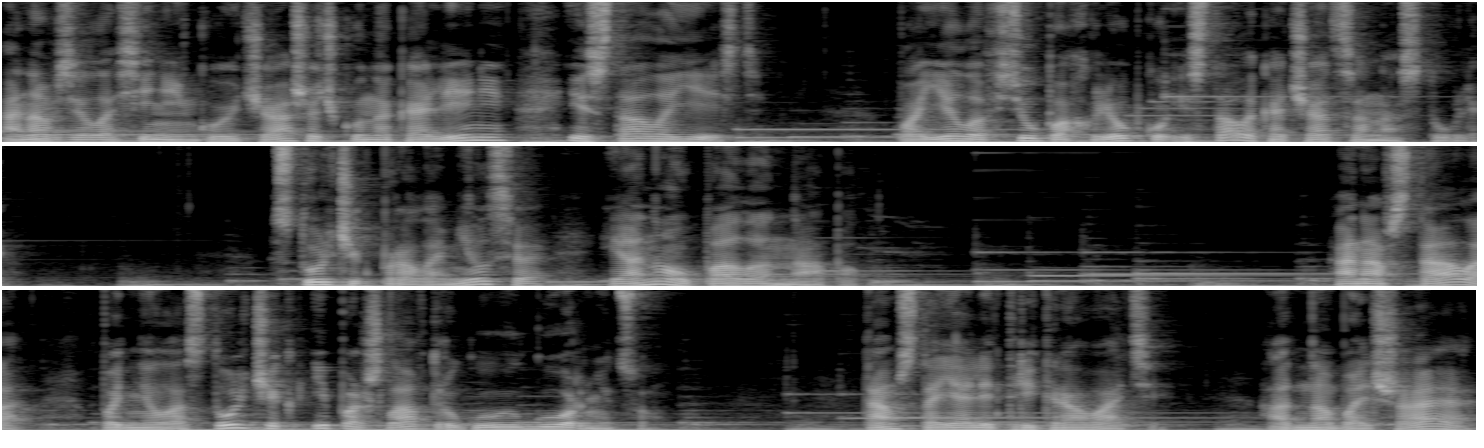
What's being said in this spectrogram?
Она взяла синенькую чашечку на колени и стала есть. Поела всю похлебку и стала качаться на стуле. Стульчик проломился, и она упала на пол. Она встала, подняла стульчик и пошла в другую горницу. Там стояли три кровати. Одна большая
